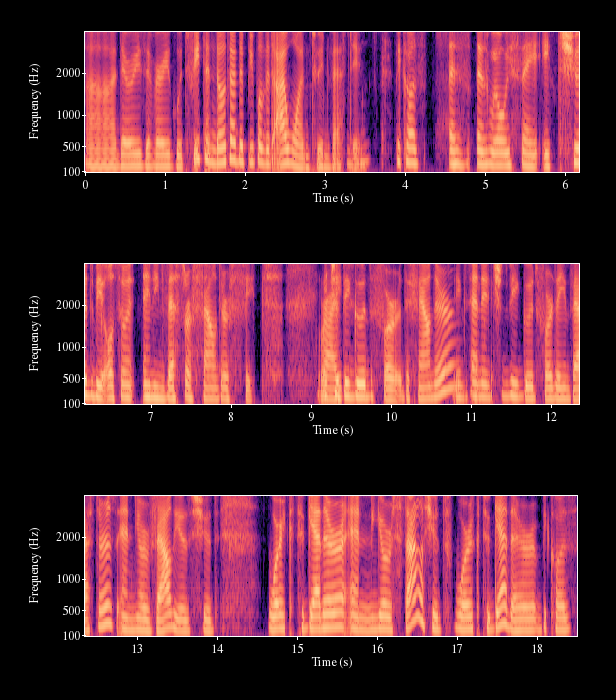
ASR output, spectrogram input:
Uh, there is a very good fit, and those are the people that I want to invest in. Because as as we always say, it should be also an investor founder fit. Right. It should be good for the founder and it should be good for the investors and your values should work together and your style should work together because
